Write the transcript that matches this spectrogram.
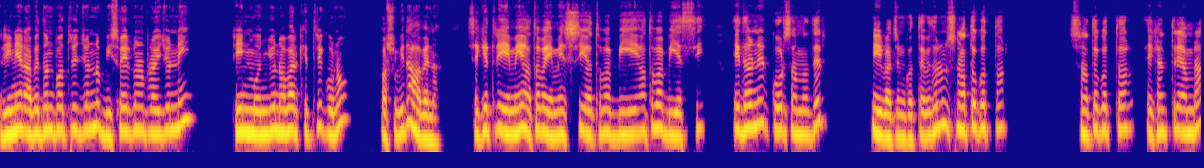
ঋণের আবেদনপত্রের জন্য বিষয়ের কোনো প্রয়োজন নেই। ঋণ মঞ্জুর হবার ক্ষেত্রে কোনো অসুবিধা হবে না। সেক্ষেত্রে এম এ অথবা এমএসসি অথবা বিএ অথবা বিএসসি এই ধরনের কোর্স আমাদের নির্বাচন করতে হবে। ধরুন স্নাতকোত্তর। স্নাতকোত্তর, এক্ষেত্রে আমরা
